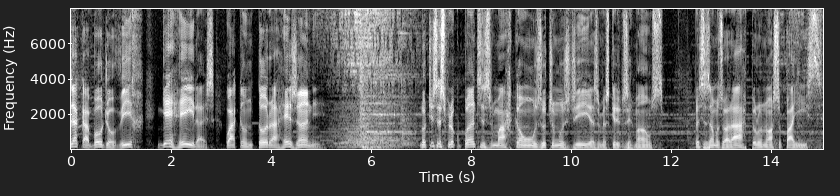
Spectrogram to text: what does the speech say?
Você acabou de ouvir Guerreiras com a cantora Rejane. Notícias preocupantes marcam os últimos dias, meus queridos irmãos. Precisamos orar pelo nosso país.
